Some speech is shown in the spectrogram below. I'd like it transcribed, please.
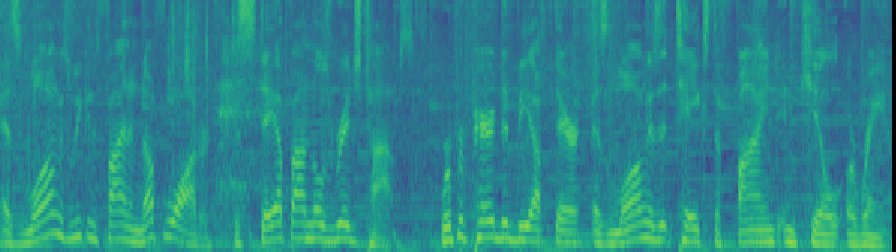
As long as we can find enough water to stay up on those ridge tops, we're prepared to be up there as long as it takes to find and kill a ram.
